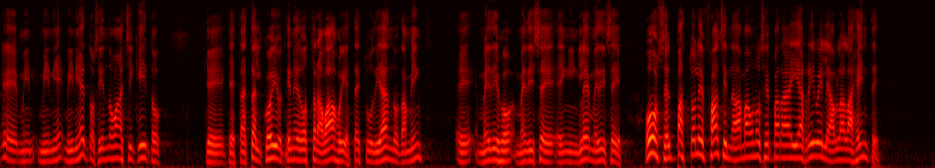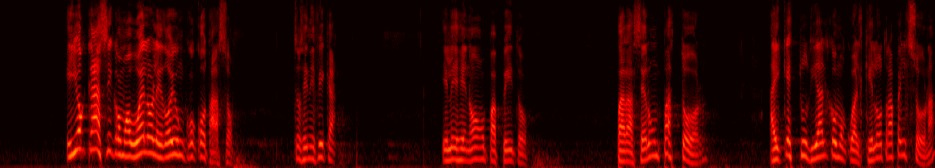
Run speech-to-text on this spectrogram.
que mi, nieto, siendo más chiquito, que, está hasta el cuello, tiene dos trabajos y está estudiando también, eh, me dijo, me dice en inglés, me dice, Oh, ser pastor es fácil, nada más uno se para ahí arriba y le habla a la gente. Y yo casi como abuelo le doy un cocotazo. Eso significa. Y le dije, no, papito, para ser un pastor hay que estudiar como cualquier otra persona.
